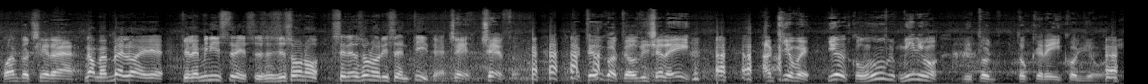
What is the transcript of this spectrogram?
quando c'era... No, ma bello è che le ministresse se, sono, se ne sono risentite. Cioè, certo, te, dico, te lo dice lei. Anch'io, io come un minimo mi to toccherei i coglioni,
